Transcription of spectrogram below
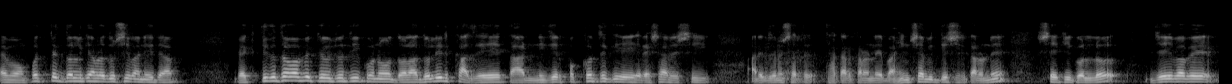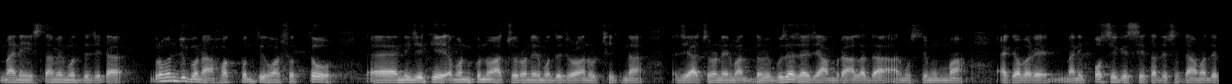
এবং প্রত্যেক দলকে আমরা দোষী বানিয়ে দিলাম। ব্যক্তিগতভাবে কেউ যদি কোনো দলাদলির কাজে তার নিজের পক্ষ থেকে রেশারেশি আরেকজনের সাথে থাকার কারণে বা হিংসা বিদ্বেষের কারণে সে কি করল? যেইভাবে মানে ইসলামের মধ্যে যেটা গ্রহণযোগ্য না, হকপন্থী হওয়া সত্ত্বেও নিজেকে এমন কোনো আচরণের মধ্যে জড়ানো ঠিক না, যে আচরণের মাধ্যমে বোঝা যায় যে আমরা আলাদা আর মুসলিম উম্মা একেবারে মানে পচে গেছে, তাদের সাথে আমাদের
